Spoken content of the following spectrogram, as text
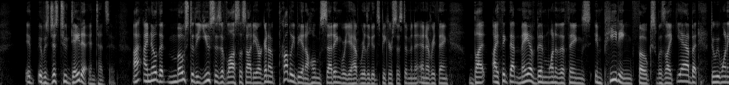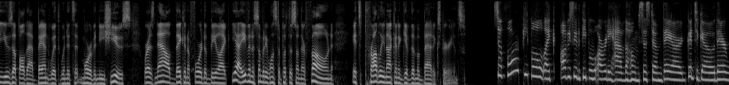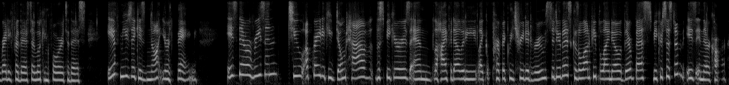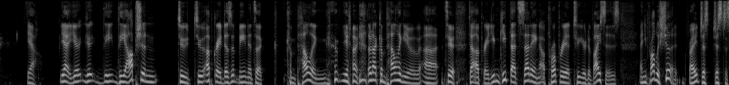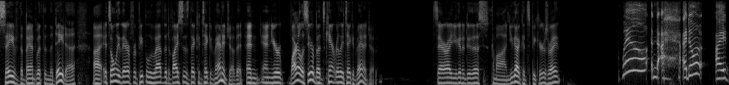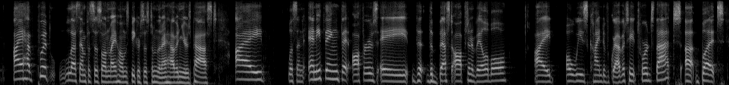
it, it was just too data intensive. I, I know that most of the uses of lossless audio are going to probably be in a home setting where you have really good speaker system and, and everything. But I think that may have been one of the things impeding folks was like, yeah, but do we want to use up all that bandwidth when it's more of a niche use? Whereas now they can afford to be like, yeah, even if somebody wants to put this on their phone, it's probably not going to give them a bad experience. So for people like obviously the people who already have the home system, they are good to go. They're ready for this. They're looking forward to this. If music is not your thing, is there a reason to upgrade if you don't have the speakers and the high fidelity like perfectly treated rooms to do this? Because a lot of people I know their best speaker system is in their car. Yeah, yeah. You're, you're, the the option to to upgrade doesn't mean it's a compelling you know they're not compelling you uh, to to upgrade. You can keep that setting appropriate to your devices and you probably should right? Just just to save the bandwidth and the data. Uh, it's only there for people who have the devices that can take advantage of it and and your wireless earbuds can't really take advantage of it. Sarah you're gonna do this? Come on. You got good speakers right? Well, i don't. I I have put less emphasis on my home speaker system than I have in years past. I listen anything that offers a the the best option available. I always kind of gravitate towards that, uh, but.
